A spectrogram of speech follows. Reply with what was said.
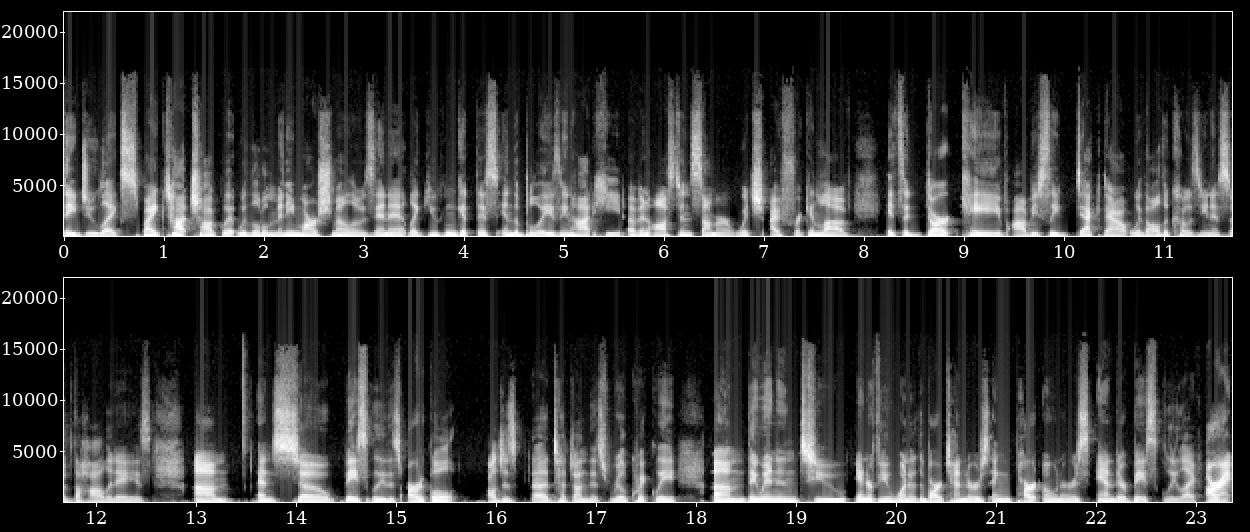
They do like spiked hot chocolate with little mini marshmallows in it. Like you can get this in the blazing hot heat of an austin summer which i freaking love. It's a dark cave obviously decked out with all the coziness of the holidays. Um and so basically this article I'll just uh, touch on this real quickly. Um, they went in to interview one of the bartenders and part owners, and they're basically like, "All right,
